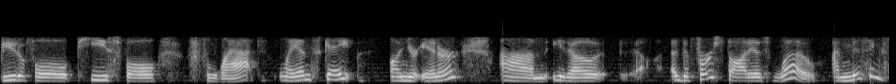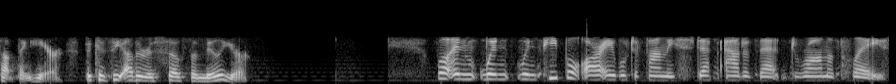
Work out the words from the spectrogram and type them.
beautiful peaceful flat landscape on your inner um, you know the first thought is whoa i'm missing something here because the other is so familiar well, and when when people are able to finally step out of that drama place,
